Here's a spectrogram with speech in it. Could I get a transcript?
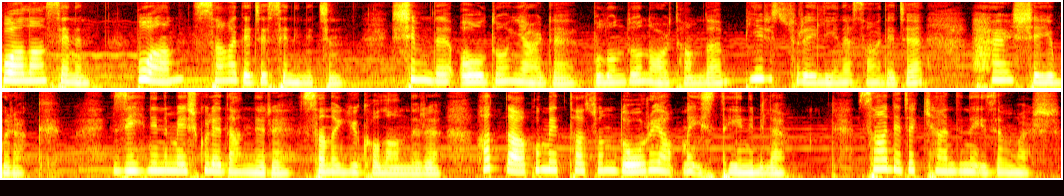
Bu alan senin. Bu an sadece senin için. Şimdi olduğun yerde, bulunduğun ortamda bir süreliğine sadece her şeyi bırak. Zihnini meşgul edenleri, sana yük olanları, hatta bu meditasyonu doğru yapma isteğini bile Sadece kendine izin ver.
